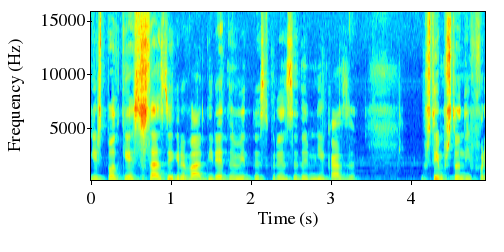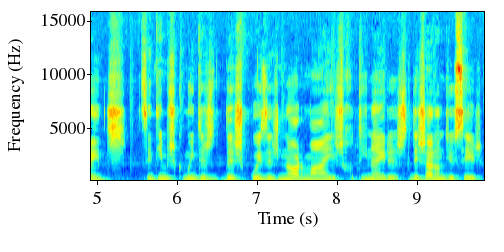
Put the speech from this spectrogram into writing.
este podcast está a ser gravado diretamente da segurança da minha casa. Os tempos estão diferentes. Sentimos que muitas das coisas normais, rotineiras, deixaram de o ser.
